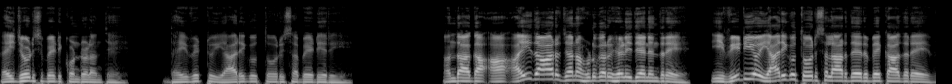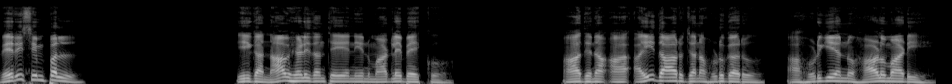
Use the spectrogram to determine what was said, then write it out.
ಕೈಜೋಡಿಸಿ ಬೇಡಿಕೊಂಡಳಂತೆ. ದಯವಿಟ್ಟು ಯಾರಿಗೂ ತೋರಿಸಬೇಡಿರಿ. ಅಂದಾಗ ಆ ಐದಾರು ಜನ ಹುಡುಗರು ಹೇಳಿದೇನೆಂದ್ರೆ ಈ ವಿಡಿಯೋ ಯಾರಿಗೂ ತೋರಿಸಲಾರದೇ ಇರಬೇಕಾದರೆ ವೆರಿ ಸಿಂಪಲ್ ಈಗ ನಾವ್ ಹೇಳಿದಂತೆಯೇ ನೀನು ಮಾಡ್ಲೇಬೇಕು. ಆ ದಿನ ಆ ಐದಾರು ಜನ ಹುಡುಗರು ಆ ಹುಡುಗಿಯನ್ನು ಹಾಳು ಮಾಡಿ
